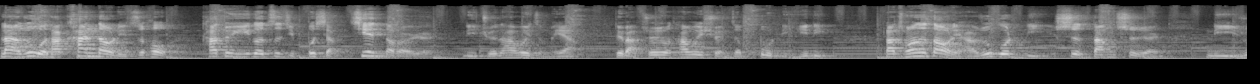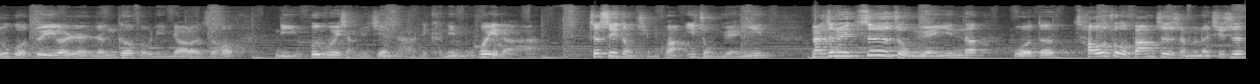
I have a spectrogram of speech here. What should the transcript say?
那如果他看到你之后，他对一个自己不想见到的人，你觉得他会怎么样？对吧？所以说他会选择不理你。那同样的道理哈，如果你是当事人。你如果对一个人人格否定掉了之后，你会不会想去见他？你肯定不会的啊，这是一种情况，一种原因。那针对这种原因呢，我的操作方式是什么呢？其实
